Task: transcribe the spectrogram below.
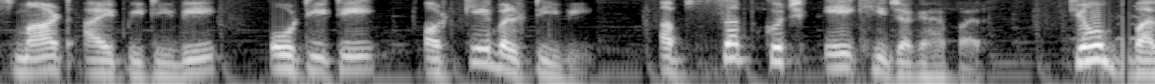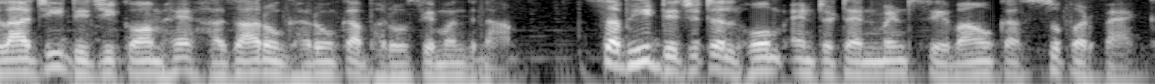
smart IPTV OTT और केबल टीवी अब सब कुछ एक ही जगह पर। क्यों बालाजी डिजिकॉम है हज़ारों घरों का भरोसेमंद नाम? सभी डिजिटल होम एंटरटेनमेंट सेवाओं का सुपर पैक।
